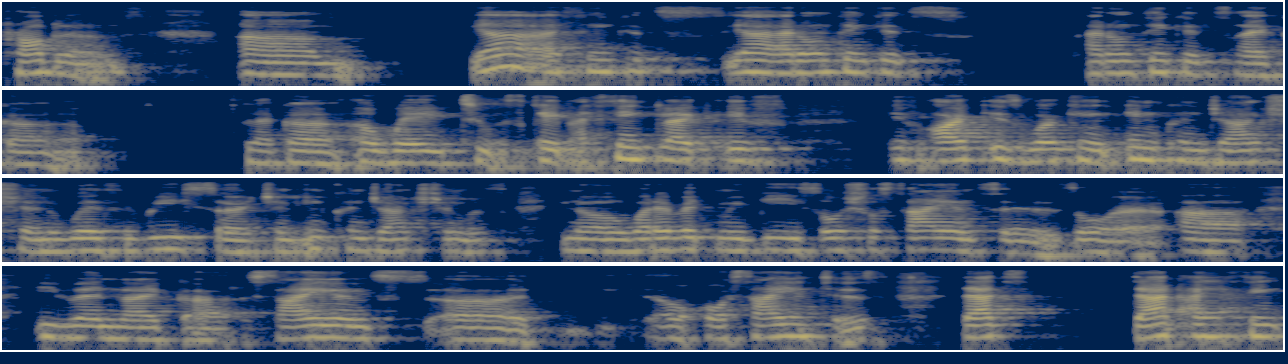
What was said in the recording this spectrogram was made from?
problems. Um, yeah, I think it's, yeah, I don't think it's, I don't think it's like a, like a, a way to escape. I think like if if art is working in conjunction with research and in conjunction with you know whatever it may be social sciences or uh, even like uh, science uh, or, or scientists that's that i think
